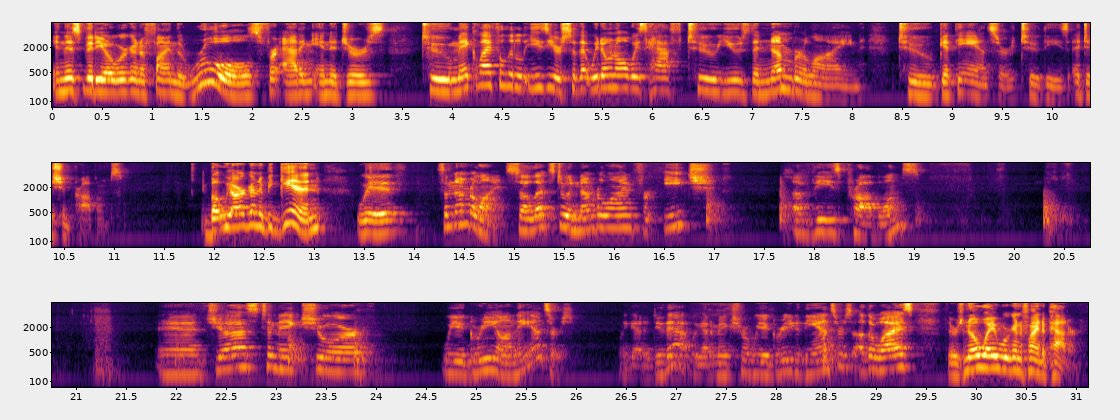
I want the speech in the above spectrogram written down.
In this video, we're going to find the rules for adding integers to make life a little easier so that we don't always have to use the number line to get the answer to these addition problems. But we are going to begin with some number lines. So let's do a number line for each of these problems. And just to make sure we agree on the answers. We got to do that. We got to make sure we agree to the answers. Otherwise, there's no way we're going to find a pattern.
